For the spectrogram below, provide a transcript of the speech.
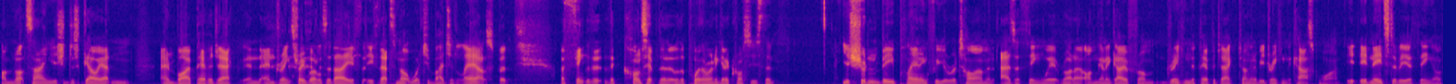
I'm not saying you should just go out and and buy Pepperjack and, and drink three bottles a day if, if that's not what your budget allows. But I think that the concept that, or the point that I want to get across is that you shouldn't be planning for your retirement as a thing where, right, I'm going to go from drinking the Pepperjack to I'm going to be drinking the cask wine. It, it needs to be a thing of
